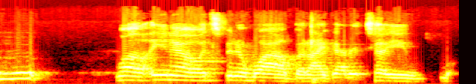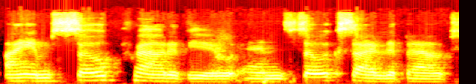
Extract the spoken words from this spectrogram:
Mm-hmm. Well, you know, it's been a while, but I got to tell you, I am so proud of you and so excited about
